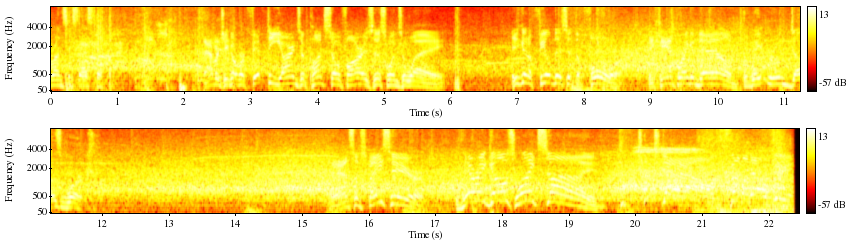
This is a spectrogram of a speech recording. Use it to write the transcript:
run successful. Averaging over 50 yards a punt so far as this one's away. He's going to field this at the four. He can't bring him down. The weight room does work. And some space here. There he goes right side. Touchdown, Philadelphia.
